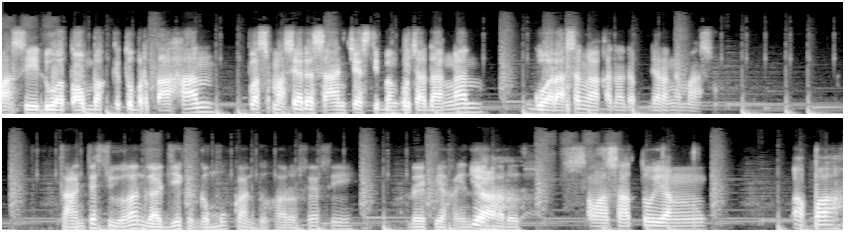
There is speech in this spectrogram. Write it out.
masih dua tombak itu bertahan plus masih ada Sanchez di bangku cadangan, gua rasa nggak akan ada penyerang yang masuk. Sanchez juga kan gajinya kegemukan tuh, harusnya sih dari pihak Inter Ya. harus Salah satu yang apa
